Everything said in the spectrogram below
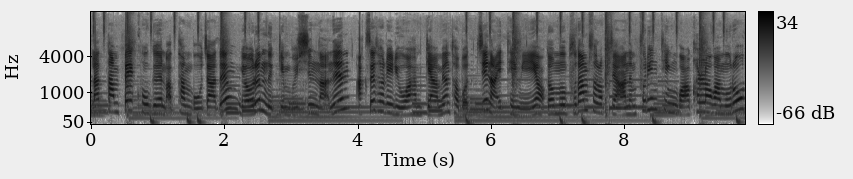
라탄 백 혹은 라탄 모자 등 여름 느낌 물씬 나는 액세서리류와 함께하면 더 멋진 아이템이에요. 너무 부담스럽지 않은 프린팅과 컬러감으로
